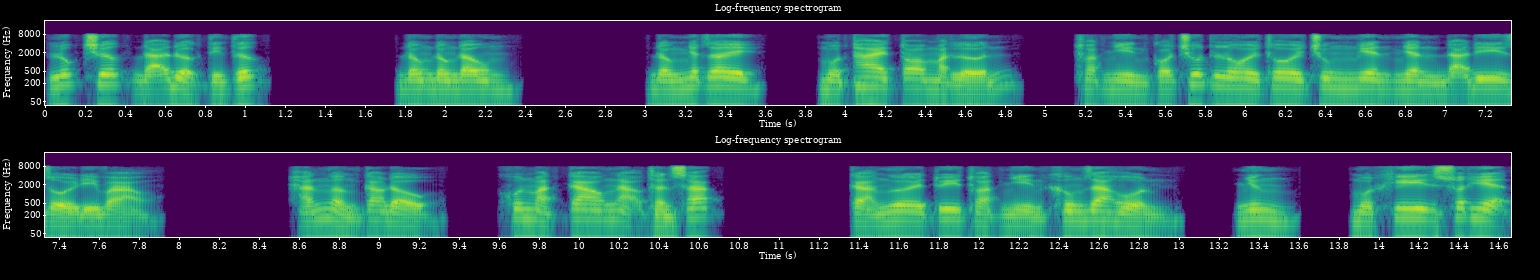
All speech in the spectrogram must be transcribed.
lúc trước đã được tin tức. Đông đông đông. Đồng nhất giây, một thai to mặt lớn, thoạt nhìn có chút lôi thôi trung niên nhân đã đi rồi đi vào. Hắn ngẩng cao đầu, khuôn mặt cao ngạo thần sắc. Cả người tuy thoạt nhìn không ra hồn, nhưng, một khi xuất hiện,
